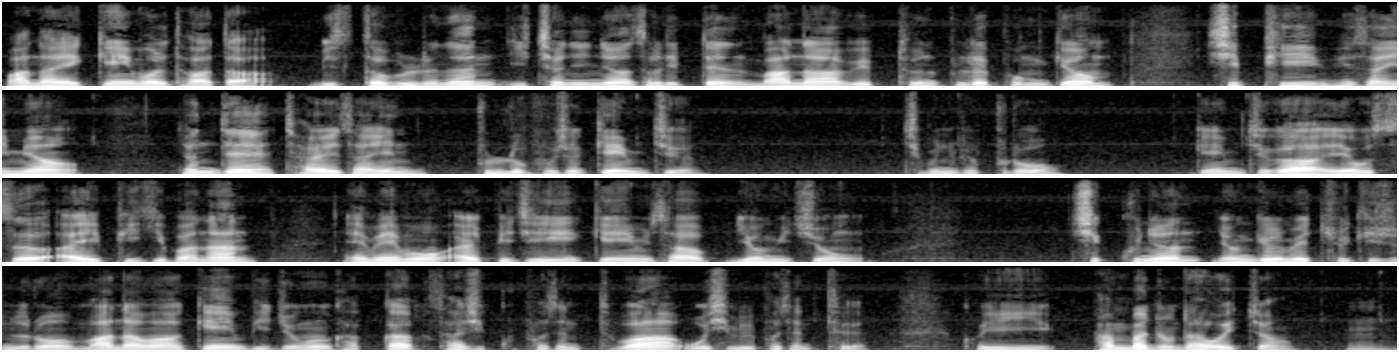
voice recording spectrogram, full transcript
만화에 게임을 더하다 미스터 블루는 2002년 설립된 만화 웹툰 플랫폼 겸 CP 회사이며 현재 자회사인 블루포션 게임즈 지분율 100% 게임즈가 에오스 IP 기반한 MMORPG 게임 사업 영위 중 19년 연결 매출 기준으로 만화와 게임 비중은 각각 49%와 51% 거의 반반 정도 하고 있죠. 음.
